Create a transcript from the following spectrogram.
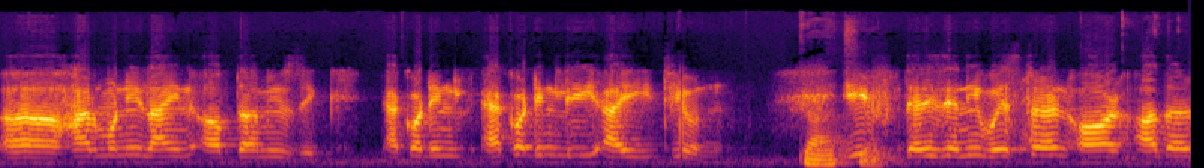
uh, harmony line of the music. According accordingly, I tune. Gotcha. If there is any Western or other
